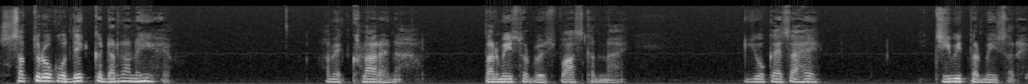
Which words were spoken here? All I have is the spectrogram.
शत्रुओं को देखकर डरना नहीं है। हमें खड़ा रहना है। परमेश्वर पर विश्वास करना है। जो कैसा है? जीवित परमेश्वर है।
